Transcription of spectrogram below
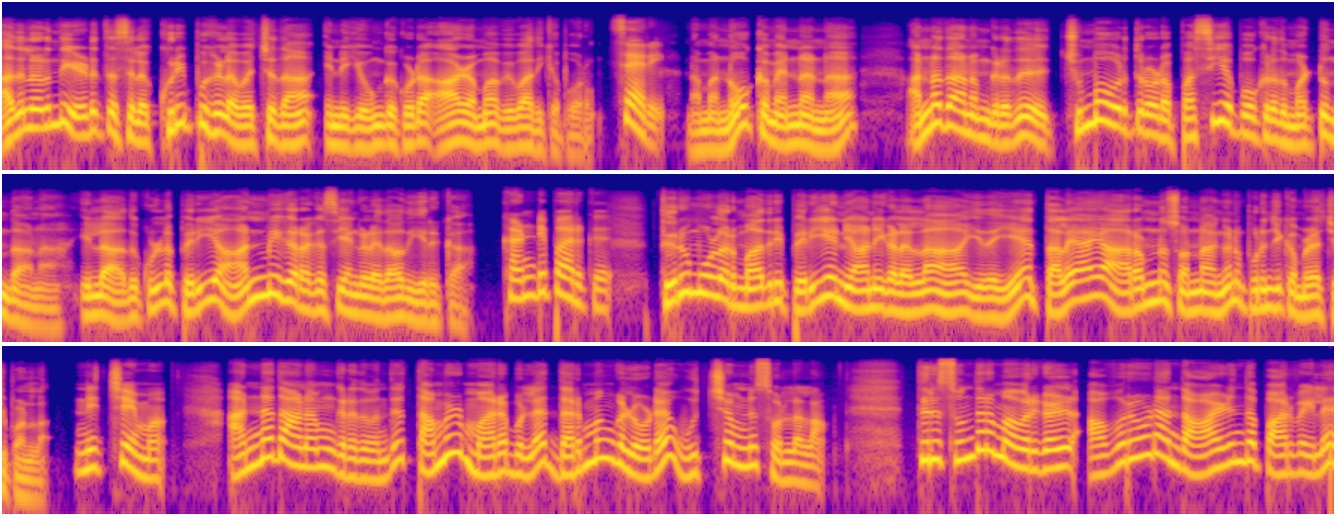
அதுல இருந்து எடுத்த சில குறிப்புகளை வச்சு தான் இன்னைக்கு உங்க கூட ஆழமா விவாதிக்க போறோம். சரி. நம்ம நோக்கம் என்னன்னா அன்னதானம்ங்கிறது சும்மா ஒருத்தரோட பசிய போக்குறது மட்டும்தானா? இல்ல அதுக்குள்ள பெரிய ஆன்மீக ரகசியங்கள் ஏதாவது இருக்கா? கண்டிப்பா இருக்கு. திருமூலர் மாதிரி பெரிய ஞானிகள் எல்லாம் இதை ஏன் தலையாய அறம்னு சொன்னாங்கன்னு புரிஞ்சுக்க முயற்சி பண்ணலாம். நிச்சயமா. அன்னதானம்ங்கிறது வந்து தமிழ் மரபுல தர்மங்களோட உச்சம்னு சொல்லலாம். திரு சுந்தரம் அவர்கள் அவரோட அந்த ஆழ்ந்த பார்வையில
